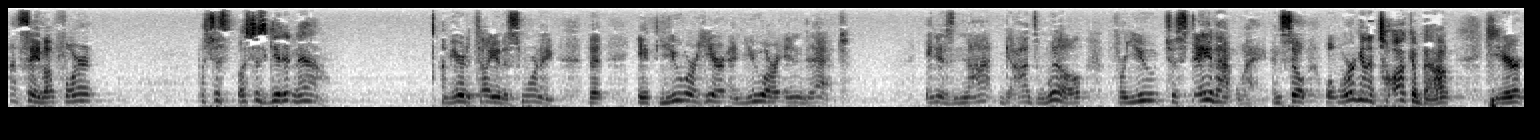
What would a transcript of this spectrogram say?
not save up for it. Let's just, let's just get it now. I'm here to tell you this morning that if you are here and you are in debt, it is not God's will for you to stay that way. And so, what we're going to talk about here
